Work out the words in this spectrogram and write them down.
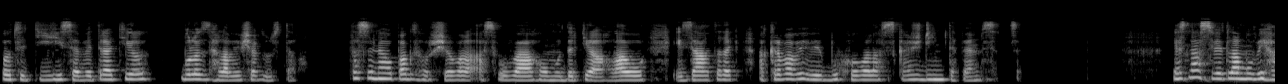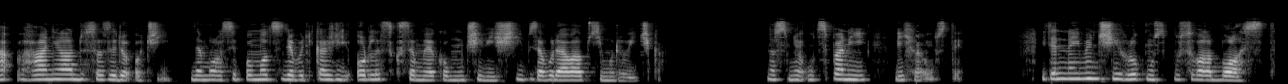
Pocit tíži se vytratil, bolest hlavy však zůstala. Ta se naopak zhoršovala a svou váhou mu drtila hlavu i zátadek a krvavě vybuchovala s každým tepem srdce. Jasná světla mu vháněla slzy do očí. Nemohla si pomoct, neboť každý odlesk se mu jako mučivý šíp zabudával přímo do víčka. Nos měl ucpaný, dýchal ústy. I ten nejmenší hluk mu způsoboval bolest.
